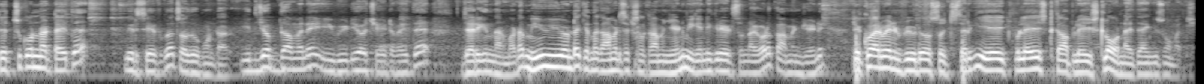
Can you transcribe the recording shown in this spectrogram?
తెచ్చుకున్నట్టయితే మీరు సేఫ్గా చదువుకుంటారు. ఇది చెప్దామనే ఈ వీడియో చేయడం అయితే జరిగిందనమాట మీ వీడియో ఉంటే కింద కామెంట్ సెక్షన్లో కామెంట్ చేయండి. మీకు ఎన్ని గ్రేడ్స్ ఉన్నాయో కూడా కామెంట్ చేయండి. రిక్వైర్మెంట్ వీడియోస్ వచ్చేసరికి ఏ ప్లేలిస్ట్ కా ప్లేలిస్ట్లో ఉన్నాయి. థ్యాంక్ యూ సో మచ్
